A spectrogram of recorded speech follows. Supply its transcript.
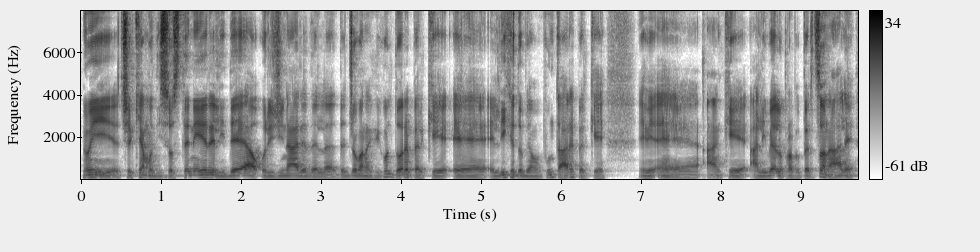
Noi cerchiamo di sostenere l'idea originaria del, del giovane agricoltore perché è, è, lì che dobbiamo puntare, perché è, anche a livello proprio personale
